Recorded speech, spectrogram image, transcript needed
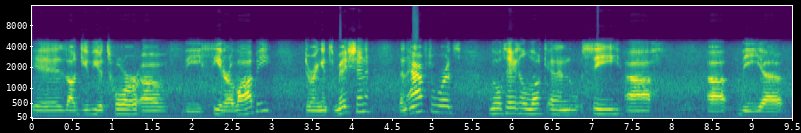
is I'll give you a tour of the theater lobby during intermission. Then afterwards, we'll take a look and see uh, uh, the uh,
